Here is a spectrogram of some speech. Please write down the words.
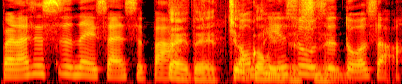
本来是室内三十八，对对旧总公寓平数是多少？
